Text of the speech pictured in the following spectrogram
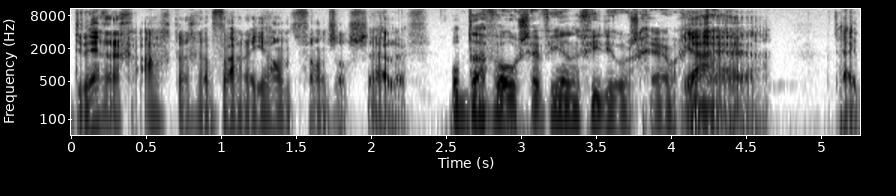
dwergachtige variant van zichzelf. Op Davos, hè, via een videoscherm. Ja, ja, ja. Hij,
